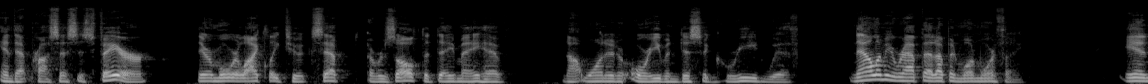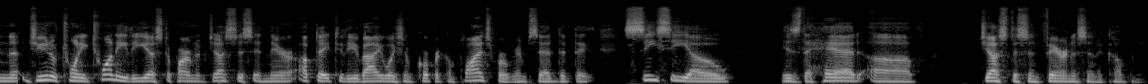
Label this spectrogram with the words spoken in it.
and that process is fair, they're more likely to accept a result that they may have not wanted or even disagreed with. Now, let me wrap that up in one more thing. In June of 2020, the U.S. Department of Justice, in their update to the Evaluation of Corporate Compliance Program, said that the CCO is the head of justice and fairness in a company.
